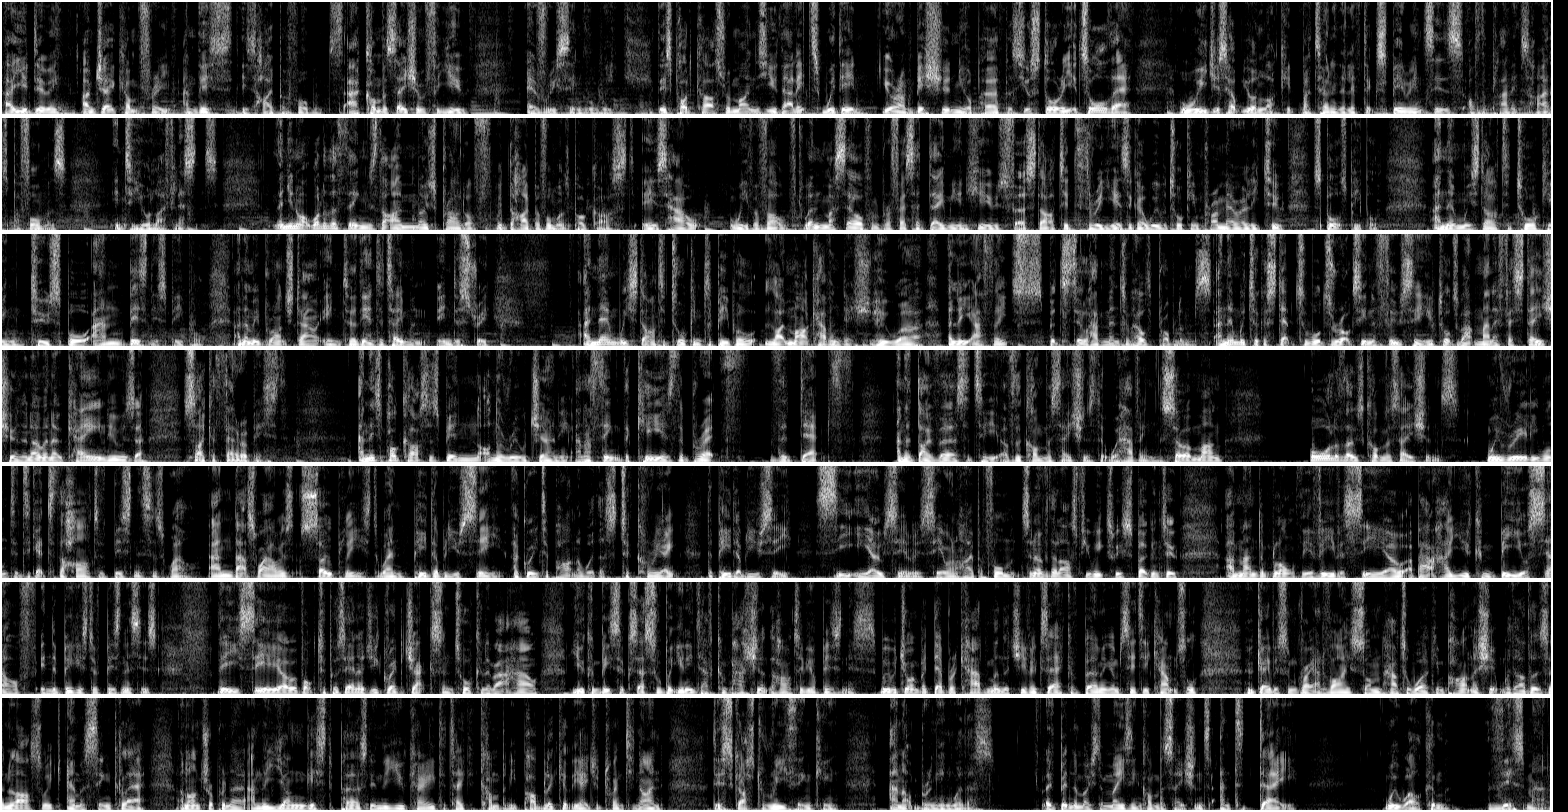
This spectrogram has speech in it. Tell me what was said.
How you doing? I'm Jake Humphrey and this is High Performance, our conversation for you every single week. This podcast reminds you that it's within your ambition, your purpose, your story. It's all there. We just help you unlock it by turning the lived experiences of the planet's highest performers into your life lessons. And you know what? One of the things that I'm most proud of with the High Performance podcast is how we've evolved. When myself and Professor Damian Hughes first started three years ago, we were talking primarily to sports people. And then we started talking to sport and business people. And then we branched out into the entertainment industry. And then we started talking to people like Mark Cavendish, who were elite athletes but still had mental health problems. And then we took a step towards Roxy Nafousi, who talked about manifestation, and Owen O'Kane, who was a psychotherapist. And this podcast has been on a real journey. And I think the key is the breadth, the depth, and the diversity of the conversations that we're having. So, among all of those conversations, we really wanted to get to the heart of business as well. And that's why I was so pleased when PwC agreed to partner with us to create the PwC CEO series here on High Performance. And over the last few weeks, we've spoken to Amanda Blanc, the Aviva CEO, about how you can be yourself in the biggest of businesses. The CEO of Octopus Energy, Greg Jackson, talking about how you can be successful, but you need to have compassion at the heart of your business. We were joined by Deborah Cadman, the Chief Exec of Birmingham City Council, who gave us some great advice on how to work in partnership with others. And last week, Emma Sinclair, an entrepreneur and the youngest person in the UK to take a company public at the age of 29, discussed rethinking and upbringing with us. They've been the most amazing conversations. And today, we welcome this man.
